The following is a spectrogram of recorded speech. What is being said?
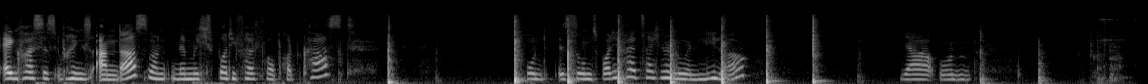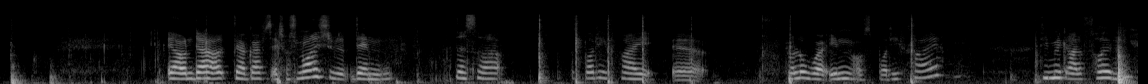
Anchor ist jetzt übrigens anders, nämlich Spotify for Podcast. Und ist so ein Spotify-Zeichner nur in lila. Ja, und Ja, und da, da gab es etwas Neues, denn das war Spotify äh, FollowerInnen auf Spotify, die mir gerade folgen.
